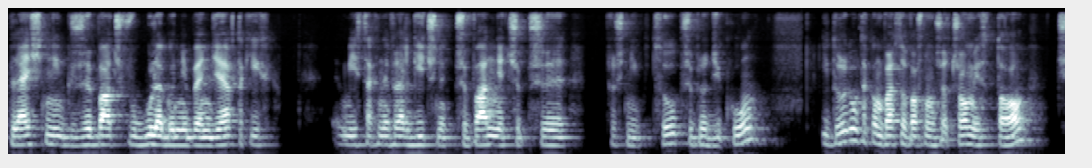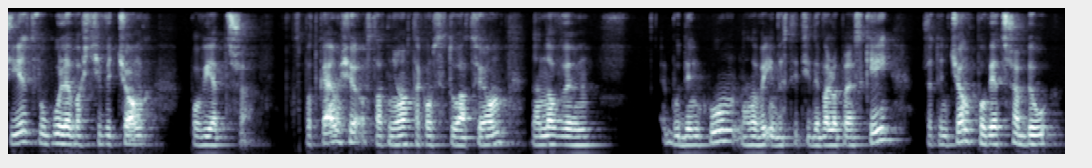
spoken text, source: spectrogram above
pleśni, grzyba, czy w ogóle go nie będzie w takich miejscach newralgicznych przy wannie czy przy prysznicu, przy brodziku. I drugą taką bardzo ważną rzeczą jest to, czy jest w ogóle właściwy ciąg powietrza. Spotkałem się ostatnio z taką sytuacją na nowym budynku, na nowej inwestycji deweloperskiej, że ten ciąg powietrza był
